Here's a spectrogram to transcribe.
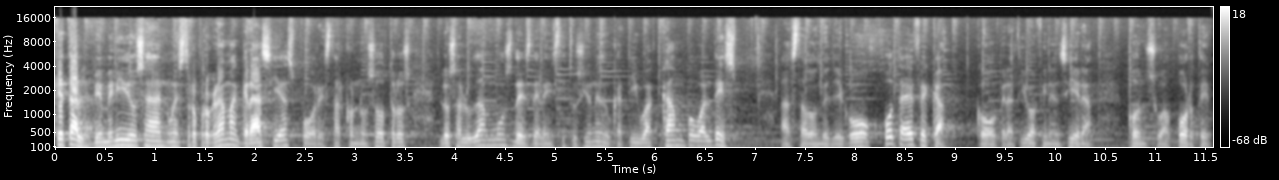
¿Qué tal? Bienvenidos a nuestro programa. Gracias por estar con nosotros. Los saludamos desde la institución educativa Campo Valdés, hasta donde llegó JFK, Cooperativa Financiera, con su aporte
